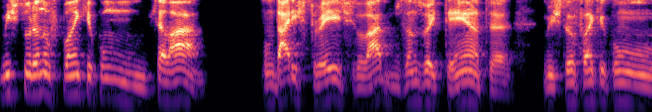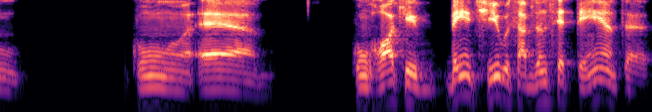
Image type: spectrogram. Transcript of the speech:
misturando funk com, sei lá, com Dire Straits lá dos anos 80, misturo funk com com é, com rock bem antigo, sabe, dos anos 70.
